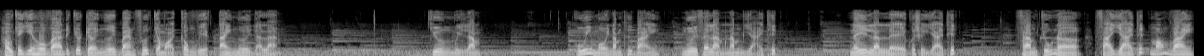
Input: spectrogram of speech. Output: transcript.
hầu cho Jehovah Đức Chúa Trời ngươi ban phước cho mọi công việc tay ngươi đã làm. Chương 15 Cuối mỗi năm thứ bảy, ngươi phải làm năm giải thích. Này là lệ của sự giải thích. Phàm chủ nợ phải giải thích món vay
